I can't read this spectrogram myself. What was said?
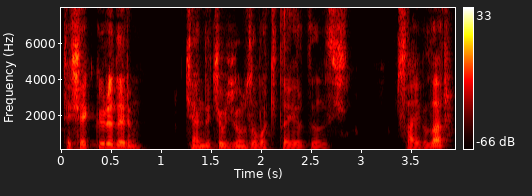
Teşekkür ederim kendi çocuğunuza vakit ayırdığınız için. Saygılar.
